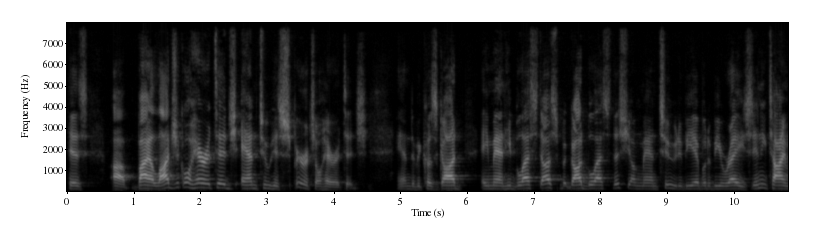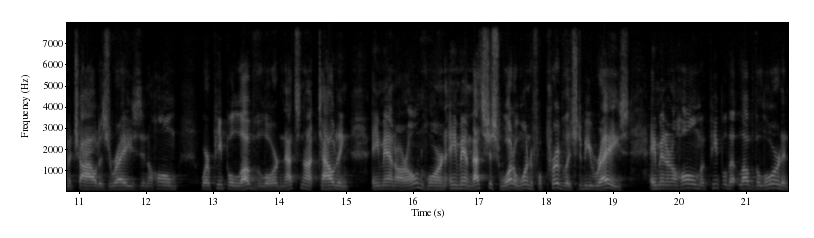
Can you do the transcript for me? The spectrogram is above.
his uh, biological heritage and to his spiritual heritage. And because God, amen, he blessed us, but God blessed this young man too to be able to be raised. Anytime a child is raised in a home where people love the Lord, and that's not touting, amen, our own horn, amen. That's just what a wonderful privilege to be raised, amen, in a home of people that love the Lord. And,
